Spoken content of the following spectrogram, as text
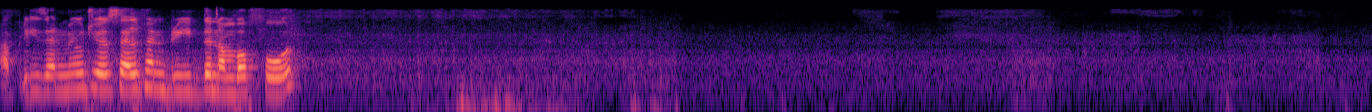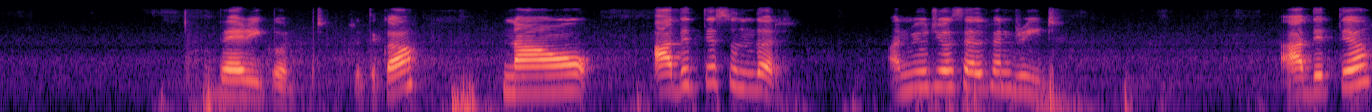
Uh, please unmute yourself and read the number four. Very good, Kritika. Now, Aditya Sundar, unmute yourself and read. Aditya.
